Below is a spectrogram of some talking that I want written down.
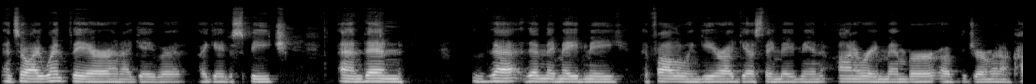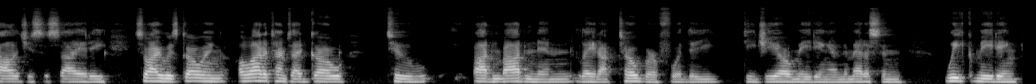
And so I went there and I gave a, I gave a speech. And then that, then they made me, the following year, I guess, they made me an honorary member of the German Oncology Society. So I was going, a lot of times I'd go to Baden Baden in late October for the DGO meeting and the Medicine Week meeting.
